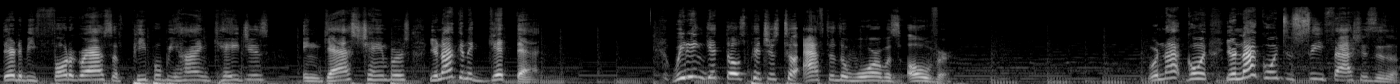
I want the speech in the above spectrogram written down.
there to be photographs of people behind cages in gas chambers you're not going to get that. We didn't get those pictures till after the war was over. We're not going you're not going to see fascism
